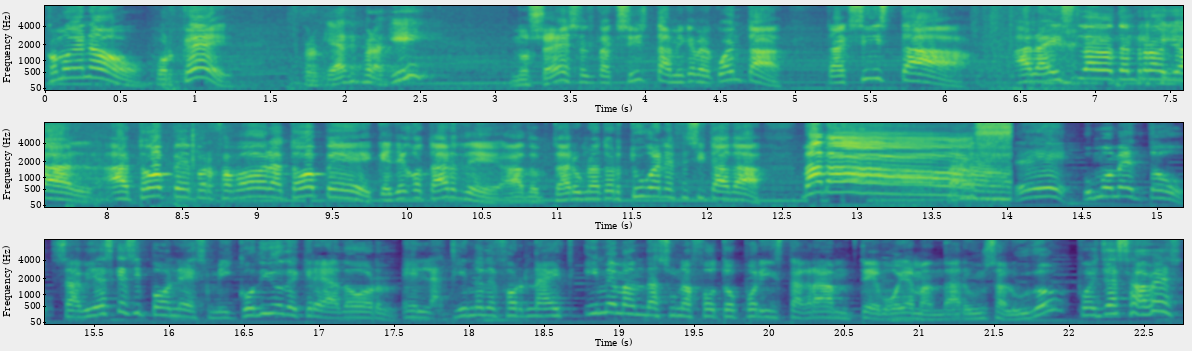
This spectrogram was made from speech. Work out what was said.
¿Cómo que no? ¿Por qué? ¿Pero qué haces por aquí? No sé, es el taxista, a mí que me cuenta ¡Taxista! ¡A la isla de Battle Royale! ¡A tope, por favor, a tope! Que llego tarde a adoptar una tortuga necesitada ¡Vamos! ¡Eh! ¡Un momento! ¿Sabías que si pones mi código de creador en la tienda de Fortnite y me mandas una foto por Instagram, te voy a mandar un saludo? Pues ya sabes,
